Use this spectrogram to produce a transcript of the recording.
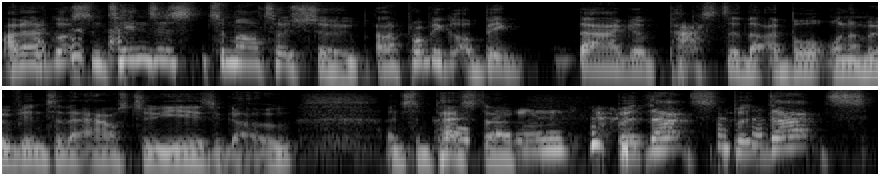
I mean I've got some tins of tomato soup, and I've probably got a big bag of pasta that I bought when I moved into the house two years ago, and some pesto. but that's but that's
